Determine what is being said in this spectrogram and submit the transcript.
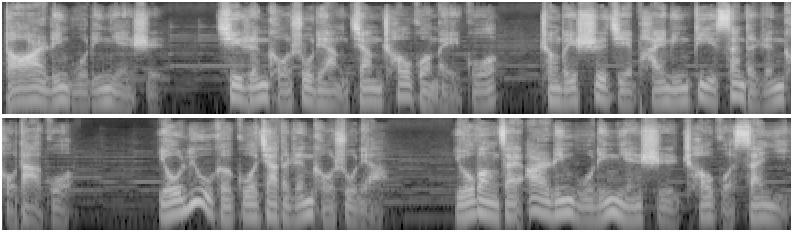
到2050年时。其人口数量将超过美国，成为世界排名第三的人口大国。有六个国家的人口数量有望在二零五零年时超过三亿，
